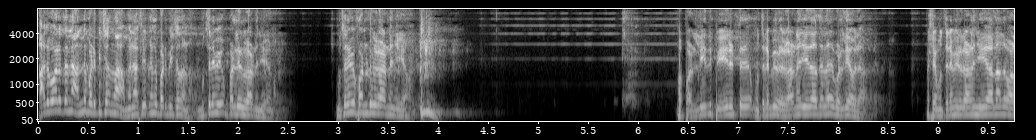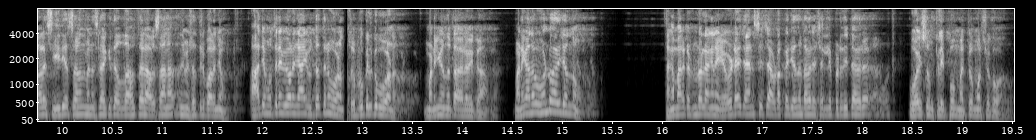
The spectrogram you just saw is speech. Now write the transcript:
അതുപോലെ തന്നെ അന്ന് പഠിപ്പിച്ചതാ മുനാഫിഖിനെ പഠിപ്പിച്ചതാണ് മുസ്ലിം പള്ളി ഉദ്ഘാടനം ചെയ്യണം. മുസ്ലിം ഫണ്ട് ഉദ്ഘാടനം ചെയ്യണം. അപ്പൊ പള്ളിയിൽ പേരിട്ട് മുത്തനബി ഉദ്ഘാടനം ചെയ്താൽ തന്നെ പള്ളിയാവില്ല പക്ഷേ മുത്തനബി ഉദ്ഘാടനം ചെയ്യാൻ വളരെ സീരിയസ് ആണെന്ന് മനസ്സിലാക്കി അള്ളാഹു താല അവസാന നിമിഷത്തിൽ പറഞ്ഞു ആദ്യം മുത്തനബി പറഞ്ഞു ഞാൻ യുദ്ധത്തിന് പോകണം ത്രിബുക്കിൽ പോകണം മണി വന്നിട്ട് ആലോചിക്കാം. മണി അത് വീണ്ടും അവർ അങ്ങനെ അങ്ങനെ. എവിടെ ചാൻസ് അവിടെ ചെന്നിട്ട് അവരെ ശല്യപ്പെടുത്തിയിട്ട് അവർ വോയിസും ക്ലിപ്പും മറ്റും മോശമൊക്കെ വന്നു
